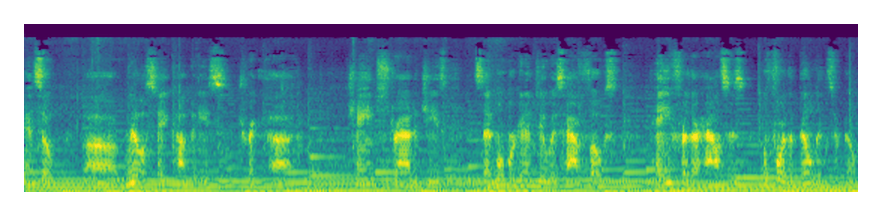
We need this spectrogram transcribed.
and so real estate companies. Changed strategies and said what we're going to do is have folks pay for their houses before the buildings are built.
